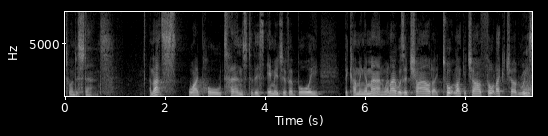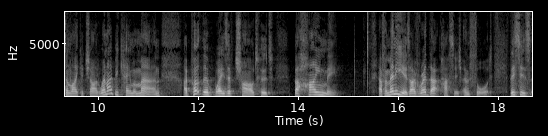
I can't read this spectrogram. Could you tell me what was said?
to understand. And that's why Paul turns to this image of a boy becoming a man. When I was a child, I talked like a child, thought like a child, reasoned like a child. When I became a man, I put the ways of childhood behind me. Now, for many years, I've read that passage and thought this is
